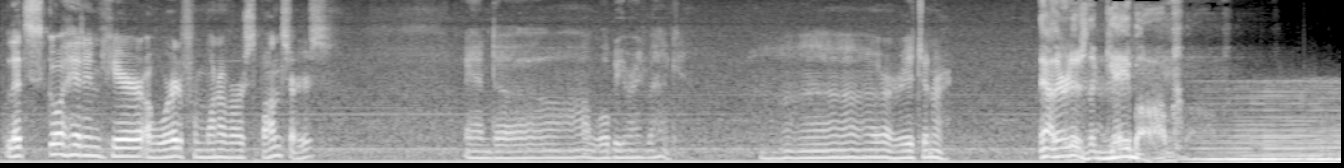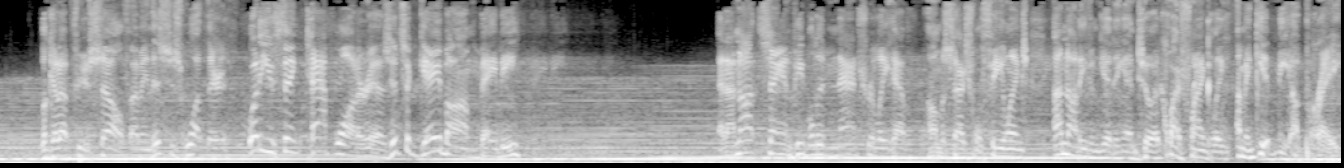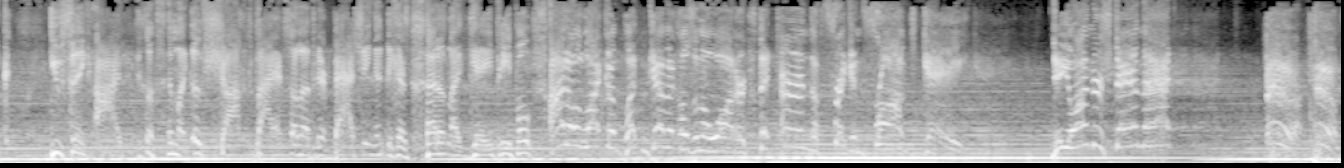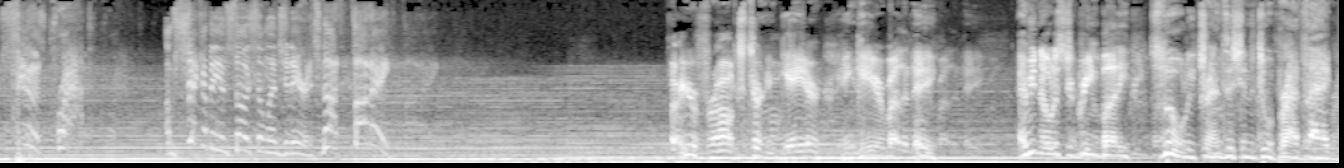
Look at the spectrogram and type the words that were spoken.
Let's go ahead and hear a word from one of our sponsors. And uh, we'll be right back. Uh, rich and right. Yeah, there it is, the gay bomb. Look it up for yourself. I mean, this is what they're. What do you think tap water is? It's a gay bomb, baby. And I'm not saying people didn't naturally have homosexual feelings. I'm not even getting into it. Quite frankly, I mean, give me a break. You think I am like, oh, shocked by it, so I'm up here bashing it because I don't like gay people? I don't like them putting chemicals in the water that turn the friggin' frogs gay. Do you understand that? Serious crap. I'm sick of being social engineered. It's not funny. Are your frogs turning gayer and gayer by the day? Have you noticed your green buddy slowly transition into a pride flag?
